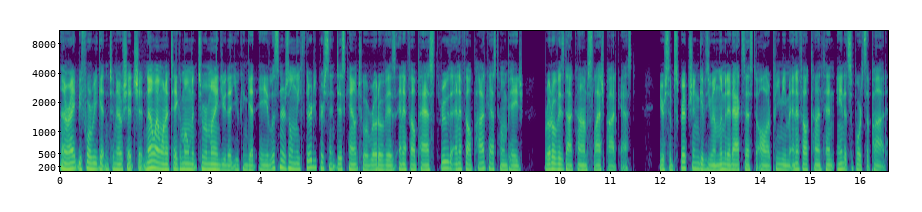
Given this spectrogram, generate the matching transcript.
All right, before we get into no shit shit no, I want to take a moment to remind you that you can get a listeners only 30% discount to a RotoViz NFL pass through the NFL podcast homepage, rotoviz.com slash podcast. Your subscription gives you unlimited access to all our premium NFL content and it supports the pod.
